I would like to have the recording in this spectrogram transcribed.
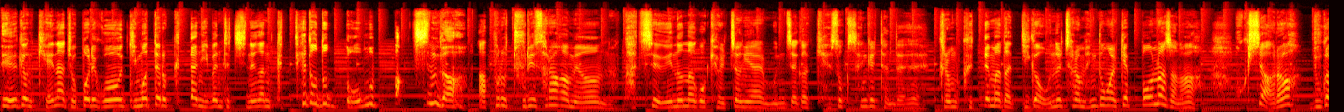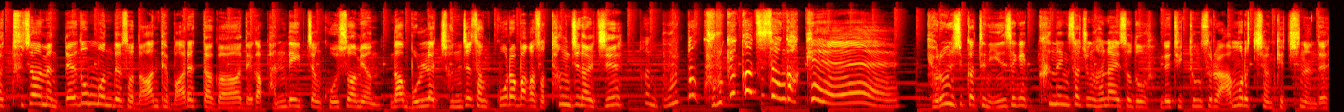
내 의견 개나 줘버리고 네 멋대로 그딴 이벤트 진행한 그 태도도 너무 빡친다. 앞으로 둘이 살아가면 같이 의논하고 결정해야 할 문제가 계속 생길 텐데 그럼 그때마다 네가 오늘처럼 행동할 게 뻔하잖아. 혹시 알아? 누가 투자하면 떼돈 먼 데서 나한테 말했다가 내가 반대 입장 고수하면 나 몰래 전 재산 꼬라박아서 탕진할지? 뭘 또 그렇게까지 생각해? 결혼식 같은 인생의 큰 행사 중 하나에서도 내 뒤통수를 아무렇지 않게 치는데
